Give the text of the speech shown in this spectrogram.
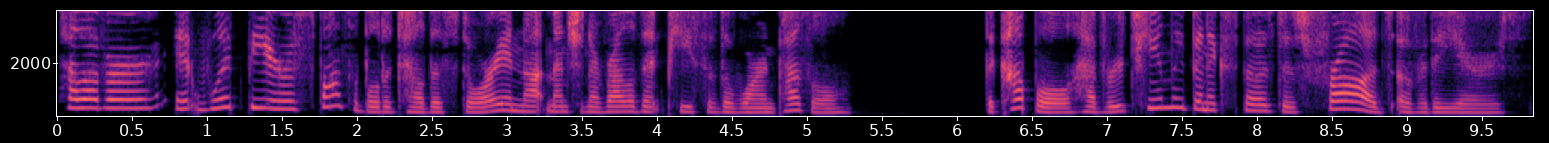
However, it would be irresponsible to tell this story and not mention a relevant piece of the Warren puzzle. The couple have routinely been exposed as frauds over the years,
